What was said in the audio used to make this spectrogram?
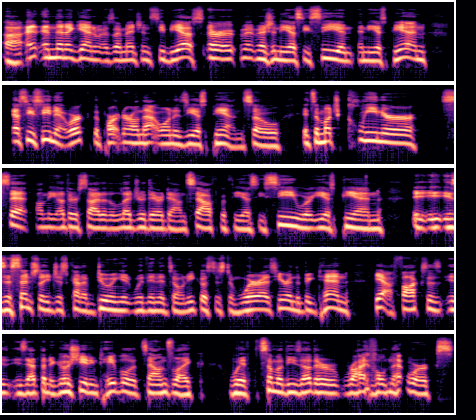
Uh, and, and, then again, as I mentioned, CBS or I mentioned the SEC and, and ESPN. SEC network, the partner on that one is ESPN. So it's a much cleaner set on the other side of the ledger there down south with the SEC, where ESPN is essentially just kind of doing it within its own ecosystem. Whereas here in the Big Ten, yeah, Fox is, is at the negotiating table, it sounds like, with some of these other rival networks,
